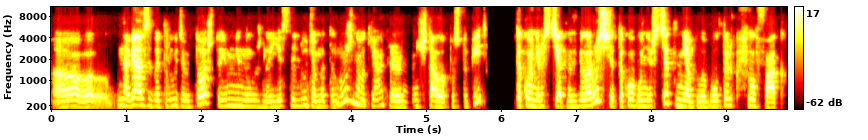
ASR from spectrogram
э, навязывать людям то, что им не нужно. Если людям это нужно, вот я, например, мечтала поступить в такой университет, но в Беларуси такого университета не было, был только филфак,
